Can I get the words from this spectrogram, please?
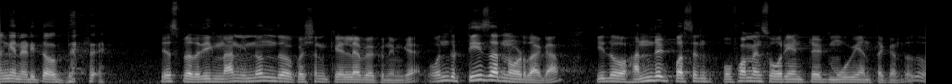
ಹಂಗೆ ನಡೀತಾ ಹೋಗ್ತಾರೆ ಎಸ್ ಬ್ರದರ್ ಈಗ ನಾನು ಇನ್ನೊಂದು ಕ್ವಶನ್ ಕೇಳಲೇಬೇಕು ನಿಮಗೆ. ಒಂದು ಟೀಸರ್ ನೋಡಿದಾಗ ಇದು hundred percent performance oriented movie ಅಂತಕ್ಕಂಥದ್ದು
